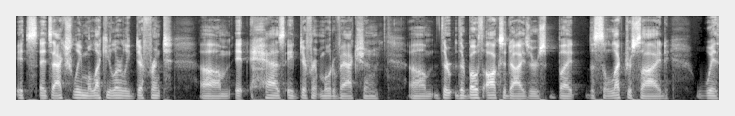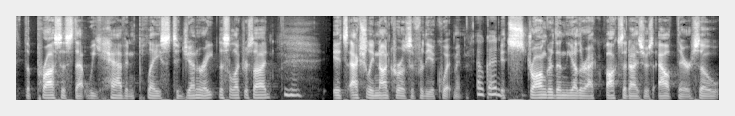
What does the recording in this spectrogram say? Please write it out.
It's it's actually molecularly different. Um, it has a different mode of action. Um, they're they're both oxidizers, but the Selectrocide with the process that we have in place to generate this electricide, it's actually non-corrosive for the equipment. Oh, good. It's stronger than the other oxidizers out there. So,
